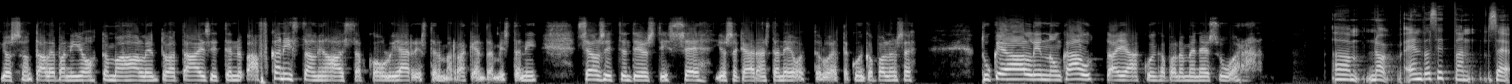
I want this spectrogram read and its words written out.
jos on Talebanin johtamaa hallintoa, tai sitten afganistanilaista koulujärjestelmän rakentamista, niin se on sitten tietysti se, jossa käydään sitä neuvottelua, että kuinka paljon se tukea hallinnon kautta ja kuinka paljon menee suoraan. No entä sitten se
